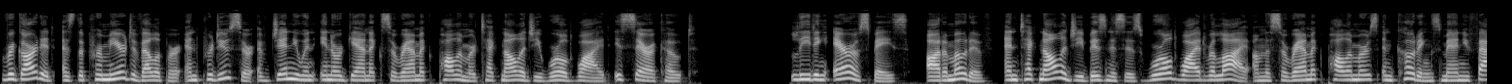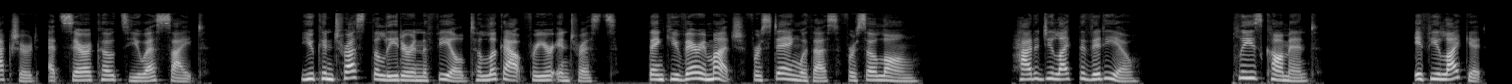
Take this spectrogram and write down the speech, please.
Regarded as the premier developer and producer of genuine inorganic ceramic polymer technology worldwide is Cerakote. Leading aerospace, automotive, and technology businesses worldwide rely on the ceramic polymers and coatings manufactured at Cerakote's US site. You can trust the leader in the field to look out for your interests Thank you very much for staying with us for so long. How did you like the video? Please comment. If you like it,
